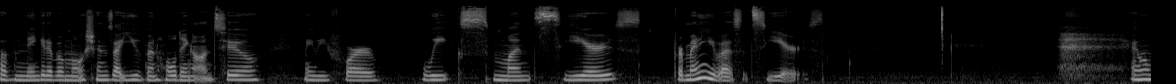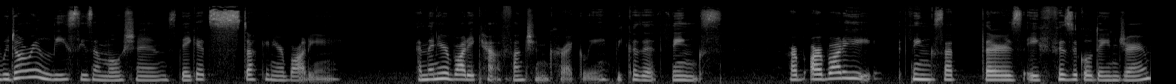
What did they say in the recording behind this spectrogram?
of negative emotions that you've been holding on to, maybe for weeks, months, years. For many of us, it's years. And when we don't release these emotions, they get stuck in your body. And then your body can't function correctly because it thinks, our, our body thinks that there's a physical danger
